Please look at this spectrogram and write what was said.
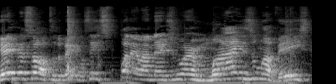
E aí pessoal, tudo bem com vocês? Panela Nerd no ar mais uma vez.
